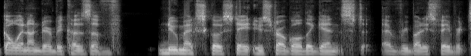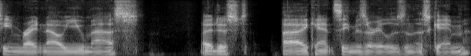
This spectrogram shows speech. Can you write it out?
going under because of New Mexico State, who struggled against everybody's favorite team right now, UMass. I just I can't see Missouri losing this game.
